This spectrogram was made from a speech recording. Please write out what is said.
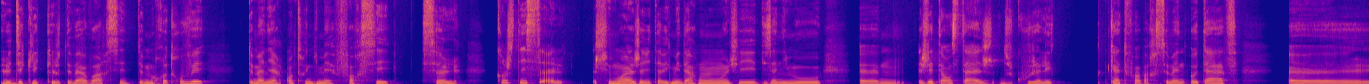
le déclic que je devais avoir, c'est de me retrouver de manière entre guillemets forcée seule. Quand je dis seule, chez moi, j'habite avec mes darons, j'ai des animaux. Euh, j'étais en stage, du coup, j'allais quatre fois par semaine au taf. Euh,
